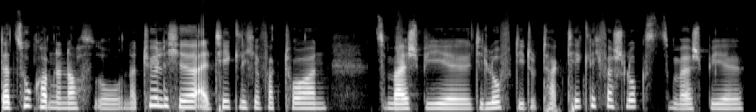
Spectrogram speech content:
Dazu kommen dann noch so natürliche, alltägliche Faktoren, zum Beispiel die Luft, die du tagtäglich verschluckst, zum Beispiel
